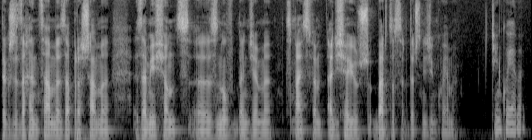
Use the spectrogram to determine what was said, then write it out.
także zachęcamy, zapraszamy. Za miesiąc e, znów będziemy z Państwem. A dzisiaj już bardzo serdecznie dziękujemy. Dziękujemy.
